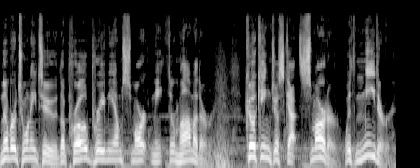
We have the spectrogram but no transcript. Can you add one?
Number 22, the Pro Premium Smart Meat Thermometer. Cooking just got smarter with MEATER.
